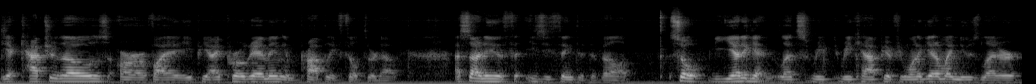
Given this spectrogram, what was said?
get capture those or via API programming and properly filter it out. That's not an easy, th- easy thing to develop. So yet again, let's re- recap here. If you want to get on my newsletter,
